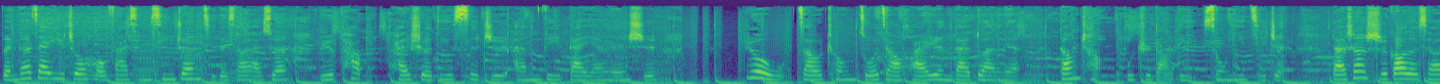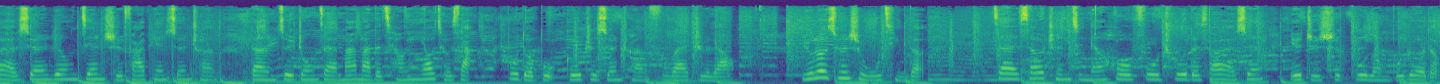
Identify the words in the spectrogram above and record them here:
本该在一周后发行新专辑的萧亚轩，于 Pop 拍摄第四支 MV 代言人时，热舞造成左脚踝韧带断裂，当场不治倒地，送医急诊。打上石膏的萧亚轩仍坚持发片宣传，但最终在妈妈的强硬要求下，不得不搁置宣传，赴外治疗。娱乐圈是无情的，在消沉几年后复出的萧亚轩，也只是不冷不热的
